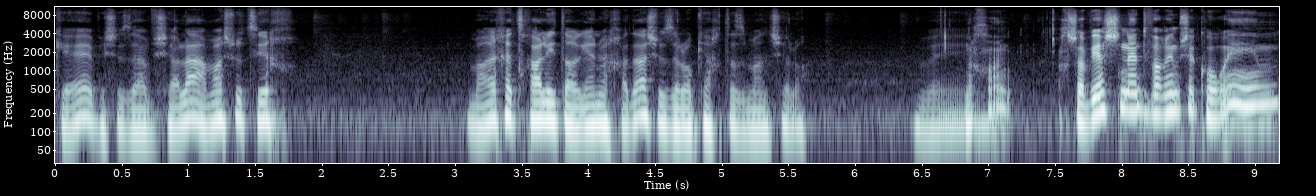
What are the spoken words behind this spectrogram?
כאב ושזה הבשלה, משהו צריך... מערכת צריכה להתארגן מחדש, וזה לוקח את הזמן שלו. ו... נכון. עכשיו, יש שני דברים שקורים.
